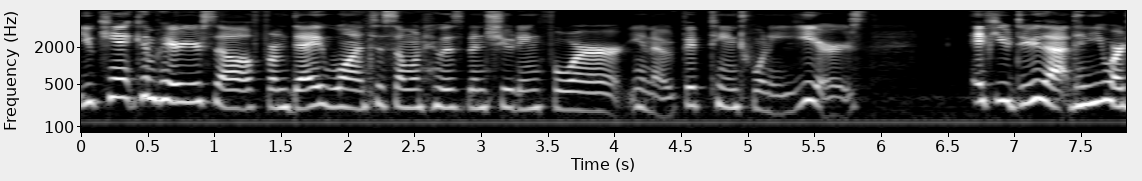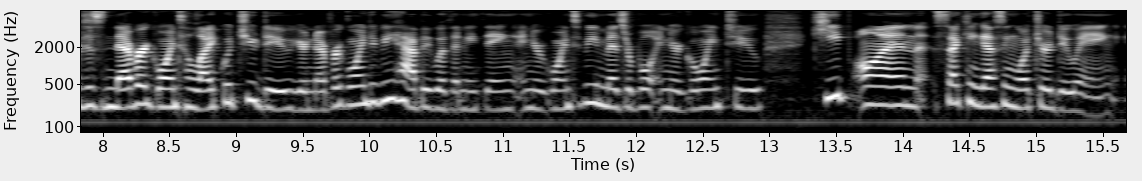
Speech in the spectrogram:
you can't compare yourself from day one to someone who has been shooting for, you know, 15, 20 years. If you do that, then you are just never going to like what you do. You're never going to be happy with anything, and you're going to be miserable, and you're going to keep on second guessing what you're doing.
